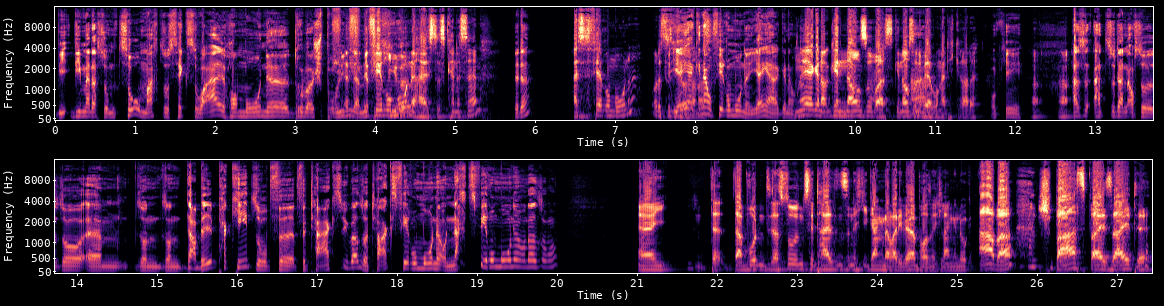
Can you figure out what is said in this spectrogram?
wie, wie man das so im Zoo macht, so Sexualhormone drüber sprühen, damit Pheromone heißt es, kann es sein? Bitte? Heißt es Pheromone? Oder ist das Ja, ja, genau? Pheromone. Ja, ja, genau. Naja, genau, genau sowas. Genau so eine Ah. Werbung hatte ich gerade. Okay. Ja, ja. Hast, hast du dann auch so, so, ähm, so ein, so ein Double-Paket, so für, für tagsüber, so Tagspheromone und Nachtspheromone oder so? Äh, da, da wurden, das so ins Detail sind sie nicht gegangen, da war die Werbepause nicht lang genug. Aber Spaß beiseite.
